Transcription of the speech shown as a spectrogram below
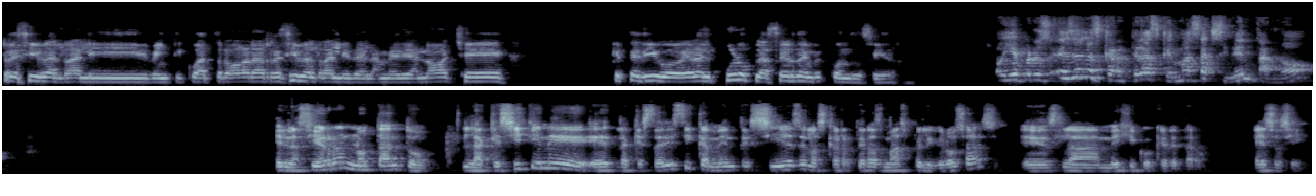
recibe el rally 24 horas, recibe el rally de la medianoche. ¿Qué te digo? Era el puro placer de conducir. Oye, pero es de las carreteras que más accidentan, ¿no? En la sierra no tanto. La que sí tiene, eh, la que estadísticamente sí es de las carreteras más peligrosas es la México-Querétaro. Eso sí.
